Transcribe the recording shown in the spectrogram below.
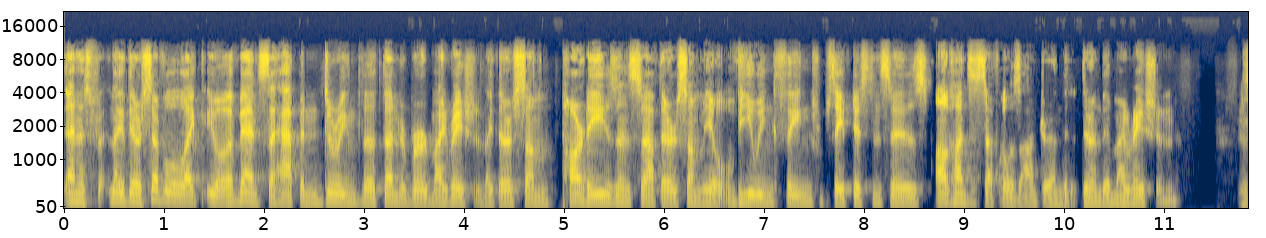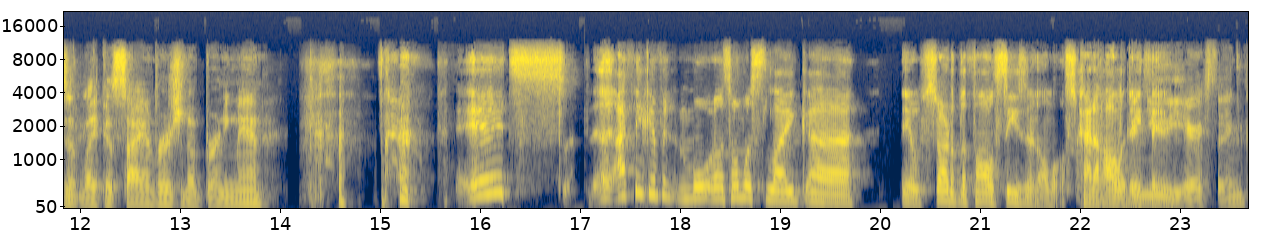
and it's like there are several like you know events that happen during the Thunderbird migration. Like there are some parties and stuff. There are some you know viewing things from safe distances. All kinds of stuff goes on during the during the migration. Is it like a Scion version of Burning Man? It's I think of it more. It's almost like uh you know start of the fall season, almost kind of holiday like a New thing. Year thing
